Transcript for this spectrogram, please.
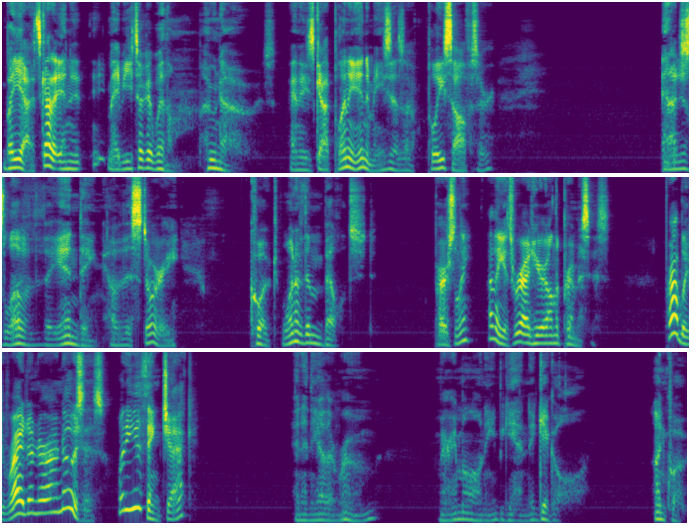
But yeah, it's got it in it. Maybe he took it with him. Who knows? and he's got plenty of enemies as a police officer. And I just love the ending of this story. Quote, one of them belched. Personally, I think it's right here on the premises. Probably right under our noses. What do you think, Jack? And in the other room, Mary Maloney began to giggle. Unquote.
